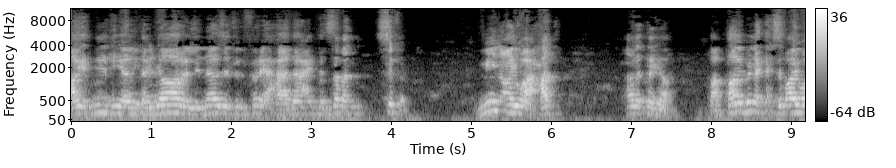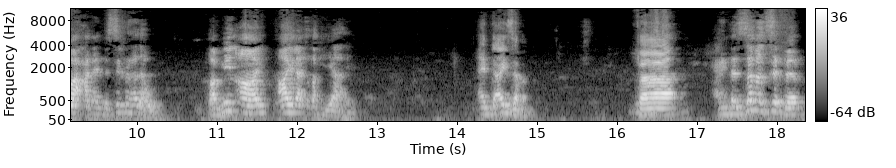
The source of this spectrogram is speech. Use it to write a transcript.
اي اثنين هي التيار اللي نازل في الفرع هذا عند الزمن صفر. مين آي واحد؟ هذا التيار. طب طالب منك تحسب آي واحد عند الصفر هذا هو. طب مين آي؟ آي لا تعطيك اياها عند أي زمن. فعند الزمن صفر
